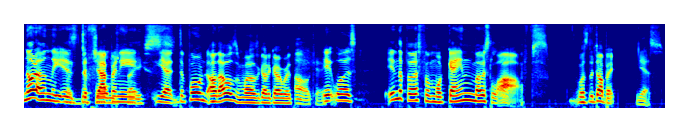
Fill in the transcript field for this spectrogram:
Not only is Like, the Japanese, face. yeah, deformed. Oh, that wasn't what I was going to go with. oh, okay. It was in the first film. What gained most laughs was the dubbing. yes.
